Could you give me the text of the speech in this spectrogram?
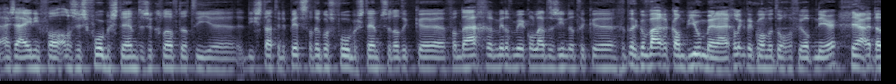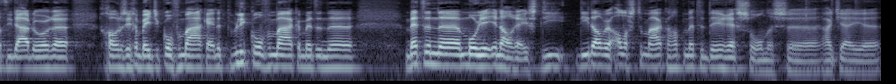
hij zei in ieder geval, alles is voorbestemd. Dus ik geloof dat die, die start in de pitstad ook was voorbestemd. Zodat ik vandaag min of meer kon laten zien dat ik, dat ik een ware kampioen ben eigenlijk. Daar kwam het toch wel veel op neer. Ja. dat hij daardoor gewoon zich een beetje kon vermaken en het publiek kon vermaken met een... Met een mooie inhaalrace, die, die dan weer alles te maken had met de DRS-zones, had jij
